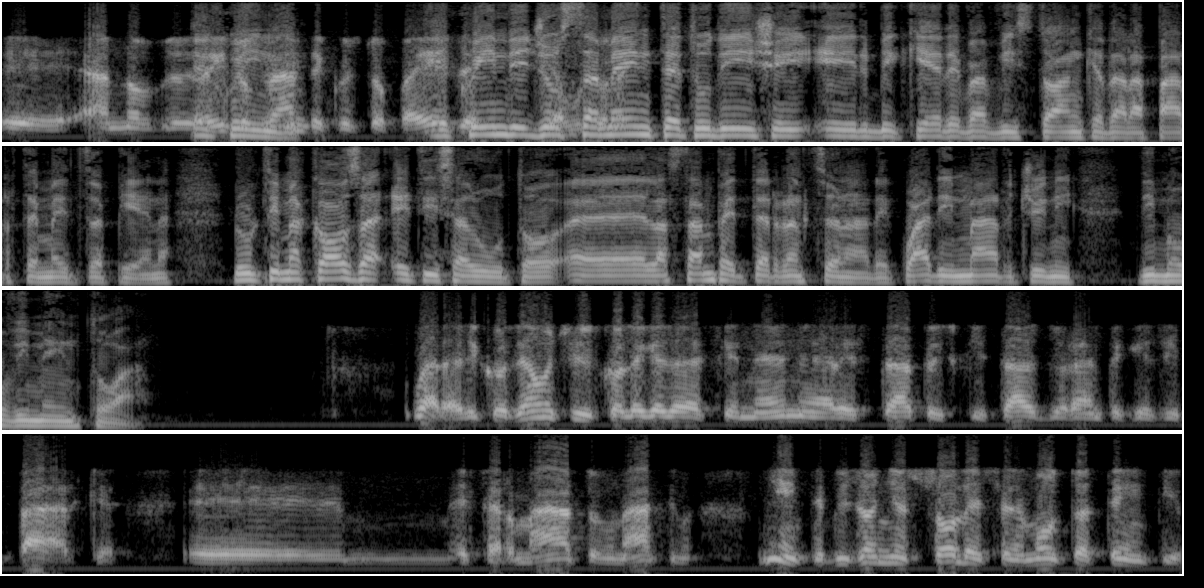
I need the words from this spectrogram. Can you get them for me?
eh, hanno reso quindi, grande questo paese. E quindi giustamente tu dici il bicchiere va visto anche dalla parte mezza piena. L'ultima cosa e ti saluto, eh, la stampa internazionale quali margini di movimento ha? Guarda, ricordiamoci il collega della CNN è arrestato in Schital durante Gezi Park, eh, è fermato un attimo. Niente, bisogna solo essere molto attenti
